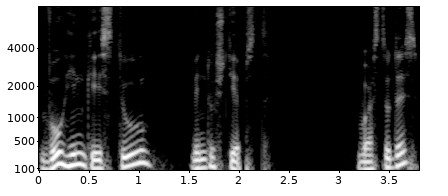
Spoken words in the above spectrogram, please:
Wohin gehst du, wenn du stirbst? Weißt du das?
